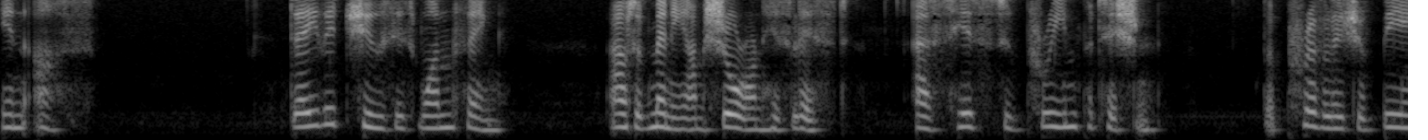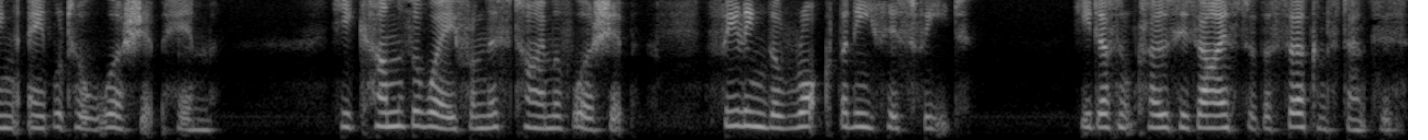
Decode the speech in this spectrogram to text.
in us. David chooses one thing, out of many I'm sure on his list, as his supreme petition the privilege of being able to worship him. He comes away from this time of worship feeling the rock beneath his feet. He doesn't close his eyes to the circumstances,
